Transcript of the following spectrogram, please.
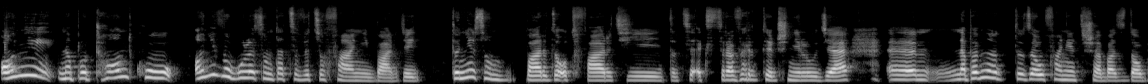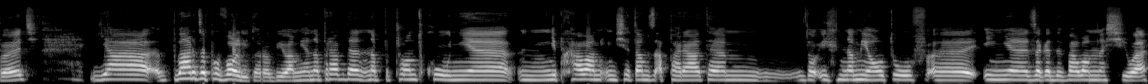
oni na początku, oni w ogóle są tacy wycofani bardziej to nie są bardzo otwarci, tacy ekstrawertyczni ludzie. Na pewno to zaufanie trzeba zdobyć. Ja bardzo powoli to robiłam. Ja naprawdę na początku nie, nie pchałam im się tam z aparatem do ich namiotów e, i nie zagadywałam na siłę,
